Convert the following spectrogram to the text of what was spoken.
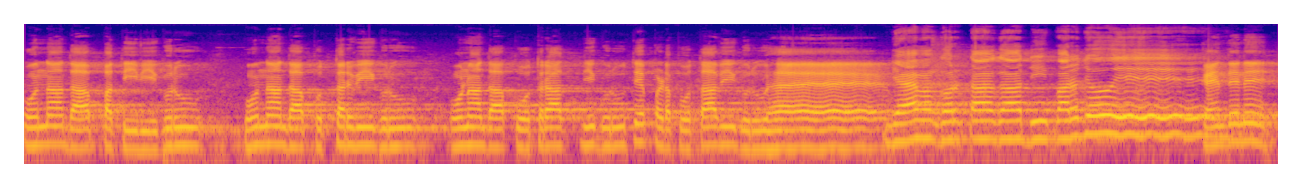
ਉਹਨਾਂ ਦਾ ਪਤੀ ਵੀ ਗੁਰੂ ਉਹਨਾਂ ਦਾ ਪੁੱਤਰ ਵੀ ਗੁਰੂ ਉਹਨਾਂ ਦਾ ਪੋਤਰਾ ਵੀ ਗੁਰੂ ਤੇ ਪੜਪੋਤਾ ਵੀ ਗੁਰੂ ਹੈ। ਜੈਮ ਗੁਰਤਾ ਗਾਦੀ ਪਰ ਜੋਏ। ਕਹਿੰਦੇ ਨੇ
